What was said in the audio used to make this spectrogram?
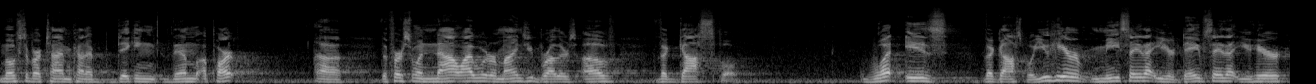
most of our time kind of digging them apart. Uh, the first one, now I would remind you, brothers, of the gospel. What is the gospel? You hear me say that, you hear Dave say that, you hear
